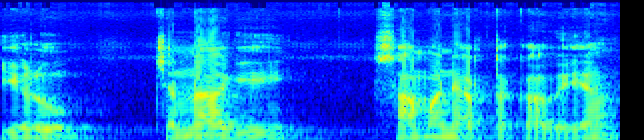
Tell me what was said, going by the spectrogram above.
ಏಳು, ಚೆನ್ನಾಗಿ ಸಾಮಾನ್ಯ ಕಾವ್ಯ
